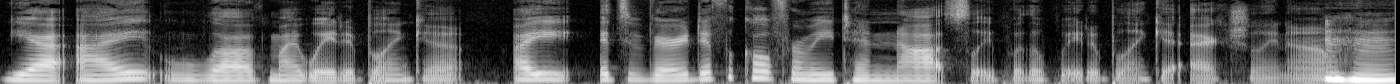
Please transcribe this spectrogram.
Yeah, I love my weighted blanket. I it's very difficult for me to not sleep with a weighted blanket actually now. mm-hmm.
